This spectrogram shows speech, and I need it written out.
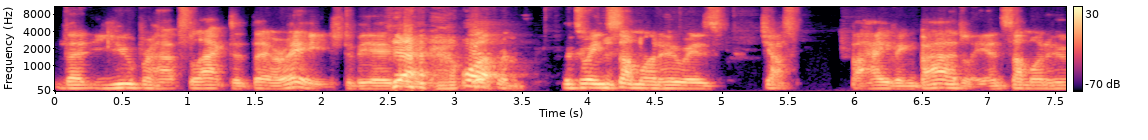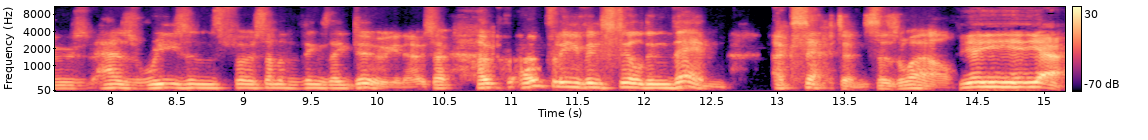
that you perhaps lacked at their age to be able yeah. to well, between someone who is just behaving badly and someone who has reasons for some of the things they do you know so hope, hopefully you've instilled in them acceptance as well yeah yeah yeah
